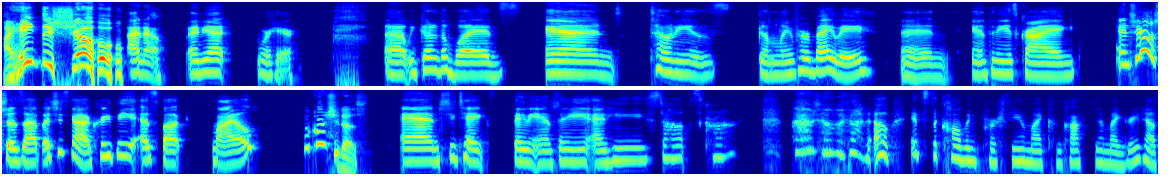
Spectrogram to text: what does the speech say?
I hate this show. I know. And yet we're here. Uh, we go to the woods and Tony is gonna leave her baby and Anthony is crying. And Cheryl shows up and she's got a creepy as fuck smile. Of course she does. And she takes baby Anthony and he stops crying. Oh, oh my god. Oh, it's the calming perfume I concocted in my greenhouse,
